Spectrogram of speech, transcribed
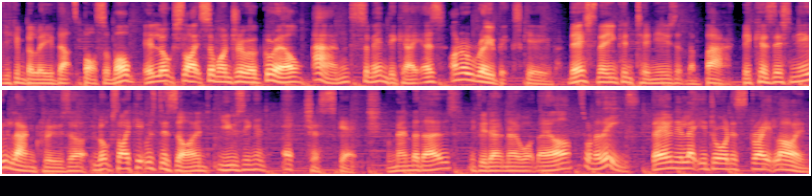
you can believe that's possible. It looks like someone drew a grille and some indicators on a Rubik's Cube. This theme continues at the back because this new Land Cruiser looks like it was designed using an Etch-a-Sketch. Remember those? If you don't know what they are, it's one of these. They only let you draw in a straight line.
